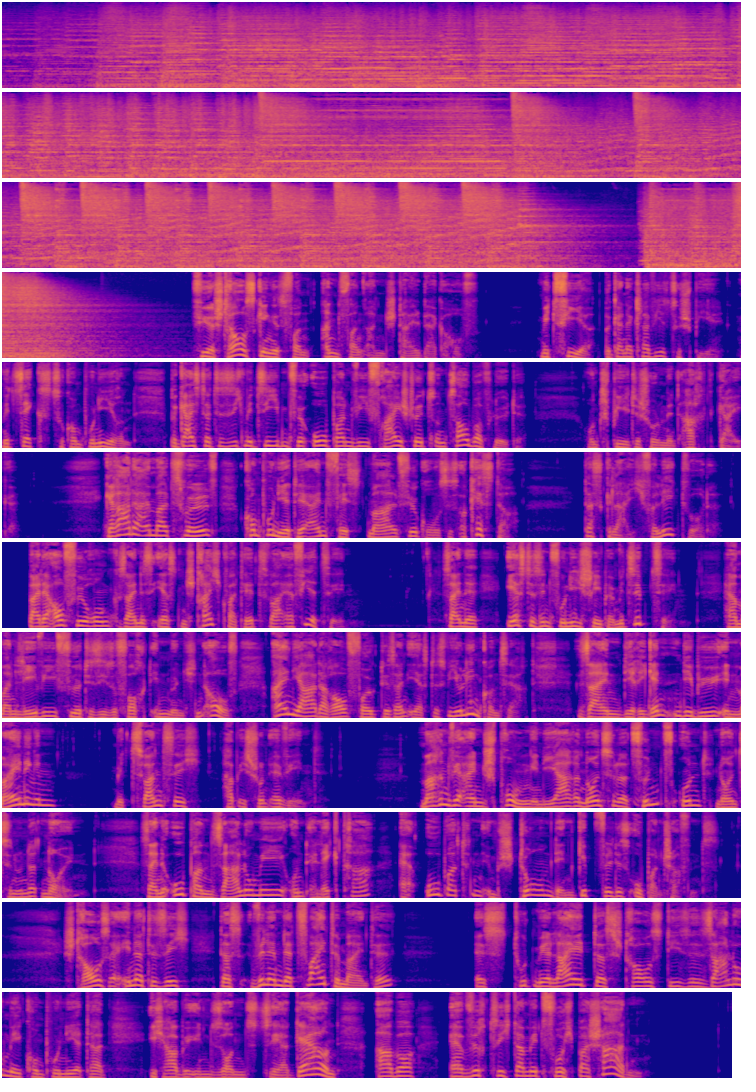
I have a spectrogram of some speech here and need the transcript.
Für Strauss ging es von Anfang an steil bergauf. Mit vier begann er Klavier zu spielen, mit sechs zu komponieren, begeisterte sich mit sieben für Opern wie Freischütz und Zauberflöte und spielte schon mit acht Geige. Gerade einmal zwölf komponierte er ein Festmahl für großes Orchester, das gleich verlegt wurde. Bei der Aufführung seines ersten Streichquartetts war er 14. Seine erste Sinfonie schrieb er mit 17. Hermann Levi führte sie sofort in München auf. Ein Jahr darauf folgte sein erstes Violinkonzert. Sein Dirigentendebüt in Meiningen mit 20 habe ich schon erwähnt. Machen wir einen Sprung in die Jahre 1905 und 1909. Seine Opern Salome und Elektra eroberten im Sturm den Gipfel des Opernschaffens. Strauß erinnerte sich, dass Wilhelm II. meinte, es tut mir leid, dass Strauß diese Salome komponiert hat. Ich habe ihn sonst sehr gern, aber er wird sich damit furchtbar schaden.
